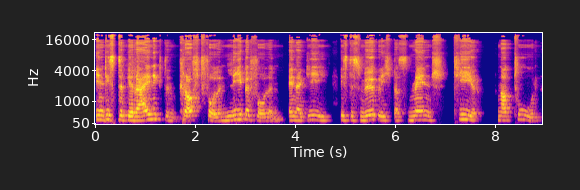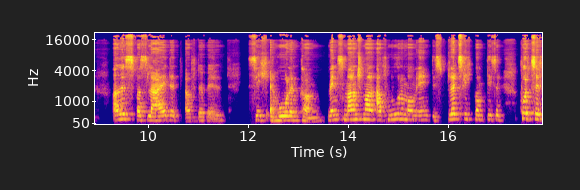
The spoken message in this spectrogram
in dieser gereinigten, kraftvollen, liebevollen Energie ist es möglich, dass Mensch, Tier, Natur alles, was leidet auf der Welt, sich erholen kann. Wenn es manchmal auch nur ein Moment ist, plötzlich kommt dieser kurze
